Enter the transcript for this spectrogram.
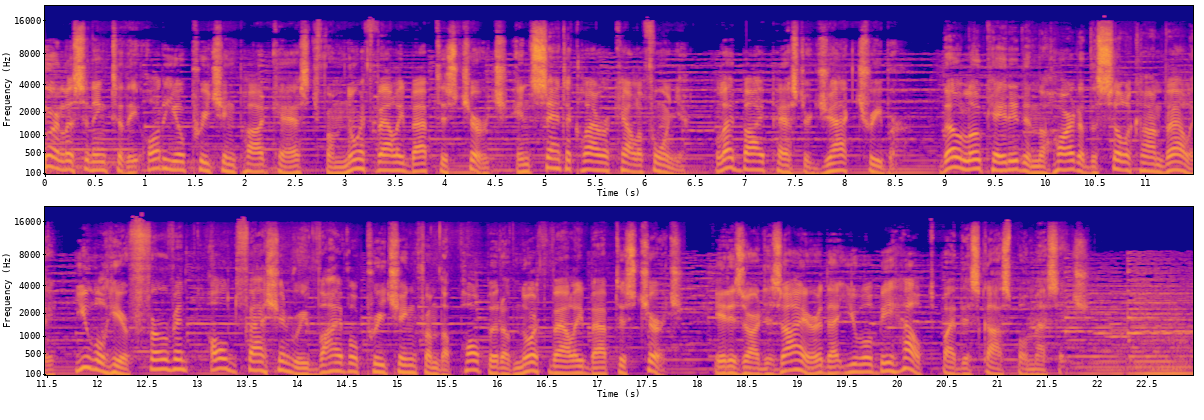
You are listening to the audio preaching podcast from North Valley Baptist Church in Santa Clara, California, led by Pastor Jack Trieber. Though located in the heart of the Silicon Valley, you will hear fervent, old fashioned revival preaching from the pulpit of North Valley Baptist Church. It is our desire that you will be helped by this gospel message.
